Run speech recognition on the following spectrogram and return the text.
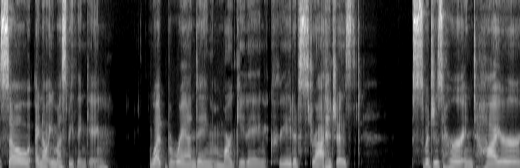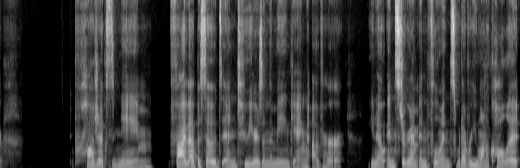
So, I know what you must be thinking. What branding, marketing, creative strategist switches her entire project's name five episodes in, two years in the making of her, you know, Instagram influence, whatever you want to call it.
